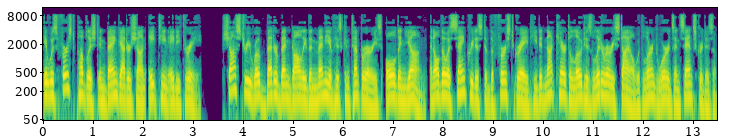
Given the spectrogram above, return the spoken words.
It was first published in Bangadarshan 1883. Shastri wrote better Bengali than many of his contemporaries, old and young, and although a Sanskritist of the first grade he did not care to load his literary style with learned words and Sanskritism.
